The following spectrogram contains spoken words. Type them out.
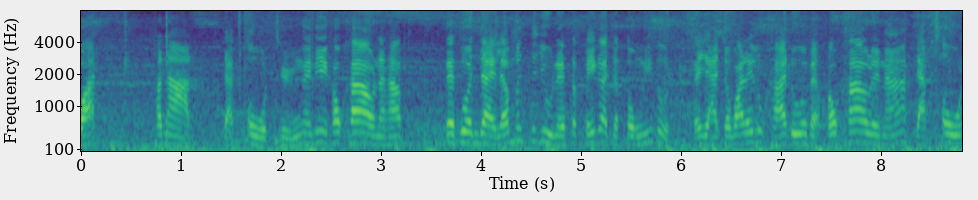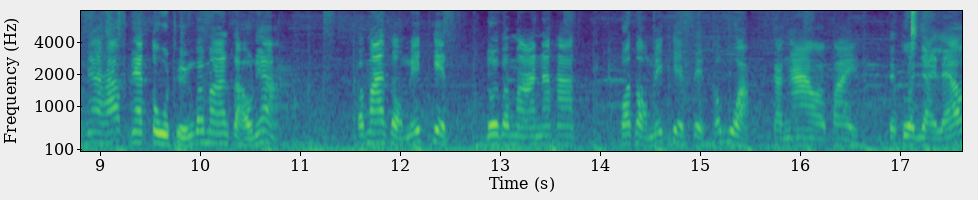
วัดขนาดจากตูดถึงไอ้นี่คร่าวๆนะครับ แต่ส่วนใหญ่แล้วมันจะอยู่ในสเปคอาจจะตรงที่สุด แต่อยากจะวัดให้ลูกค้าดูแบบคร่าวๆเลยนะ จากตูดเนี่ยครับเนี่ยตูดถึงประมาณเสาเนี่ยประมาณ2เมตร7โดยประมาณนะคะ พอ2เมตรเสร็จก็บวกกับงาออกไป แต่ส่วนใหญ่แล้ว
